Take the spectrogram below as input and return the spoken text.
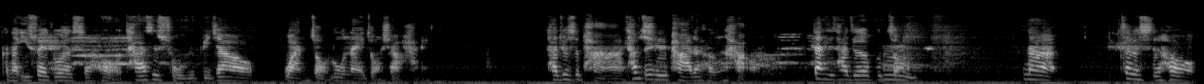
可能一岁多的时候，他是属于比较晚走路那一种小孩，他就是爬，他其实爬的很好，但是他就是不走。那这个时候，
